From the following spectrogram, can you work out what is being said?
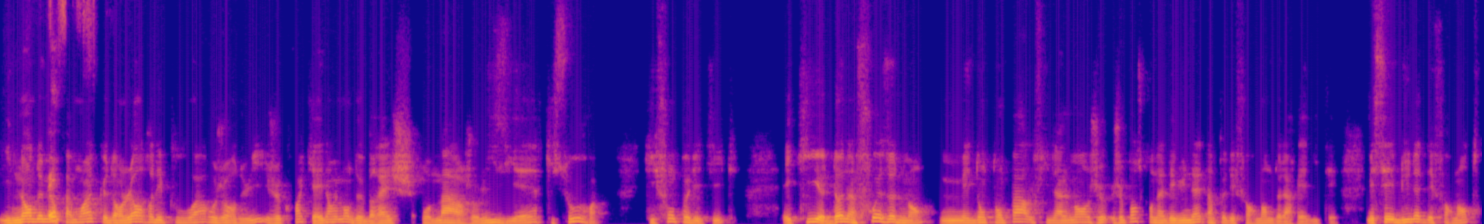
il n'en demeure pas moins que dans l'ordre des pouvoirs aujourd'hui, je crois qu'il y a énormément de brèches aux marges, aux lisières qui s'ouvrent, qui font politique et qui donne un foisonnement, mais dont on parle finalement, je, pense qu'on a des lunettes un peu déformantes de la réalité. Mais ces lunettes déformantes,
